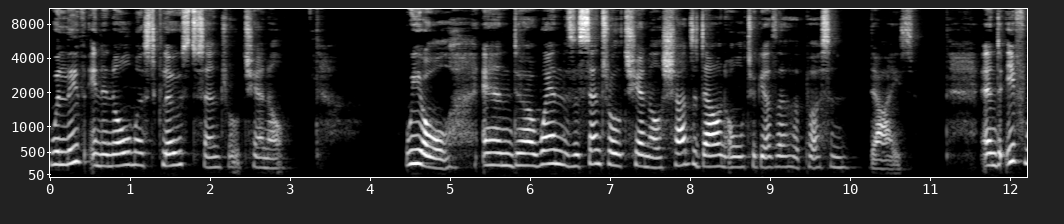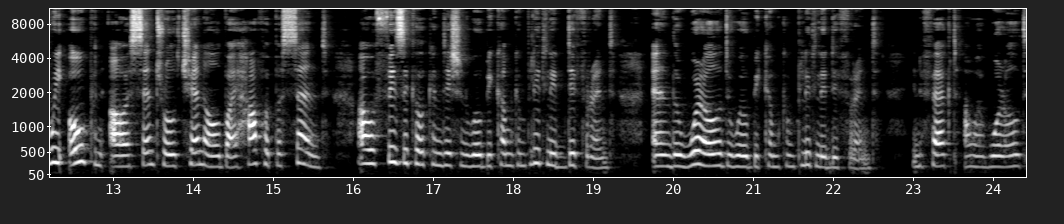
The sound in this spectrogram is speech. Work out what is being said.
We live in an almost closed central channel. We all, and uh, when the central channel shuts down altogether, the person dies. And if we open our central channel by half a percent, our physical condition will become completely different and the world will become completely different. In fact, our world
